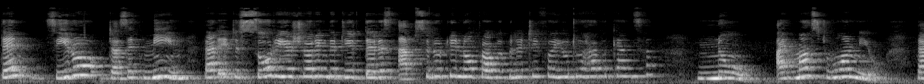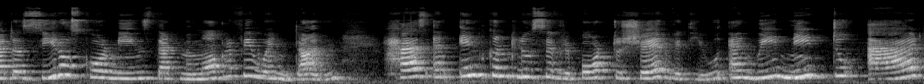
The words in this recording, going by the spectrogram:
then 0 does it mean that it is so reassuring that you, there is absolutely no probability for you to have a cancer? No, I must warn you that a 0 score means that mammography when done has an inconclusive report to share with you and we need to add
